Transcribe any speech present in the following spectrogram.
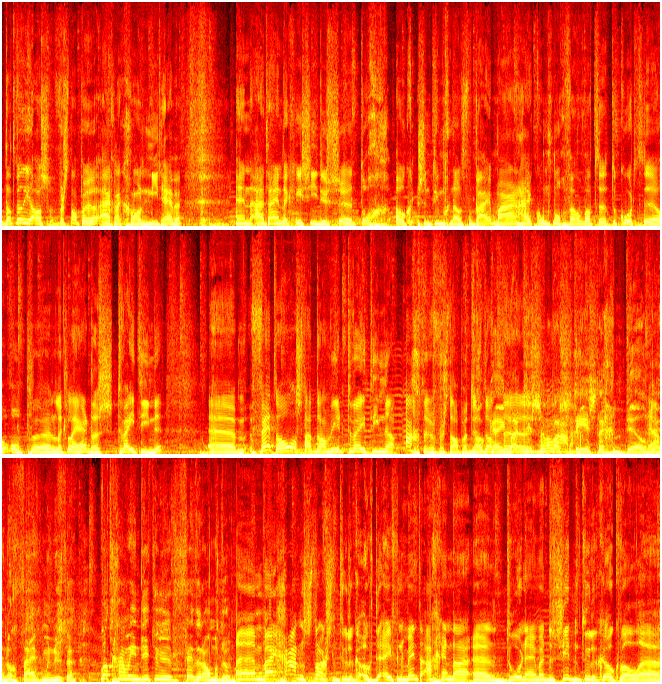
Dat wil je als Verstappen eigenlijk gewoon niet hebben. En uiteindelijk is hij dus toch ook zijn teamgenoot voorbij. Maar hij komt nog wel wat tekort op Leclerc. Dat is twee tiende. Um, Vettel staat dan weer twee tienden achter Verstappen. Dus Oké, maar het is pas het eerste gedeelte en nog vijf minuten. Wat gaan we in dit uur verder allemaal doen? Um, wij gaan straks natuurlijk ook de evenementenagenda uh, doornemen. Er zit natuurlijk ook wel uh,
